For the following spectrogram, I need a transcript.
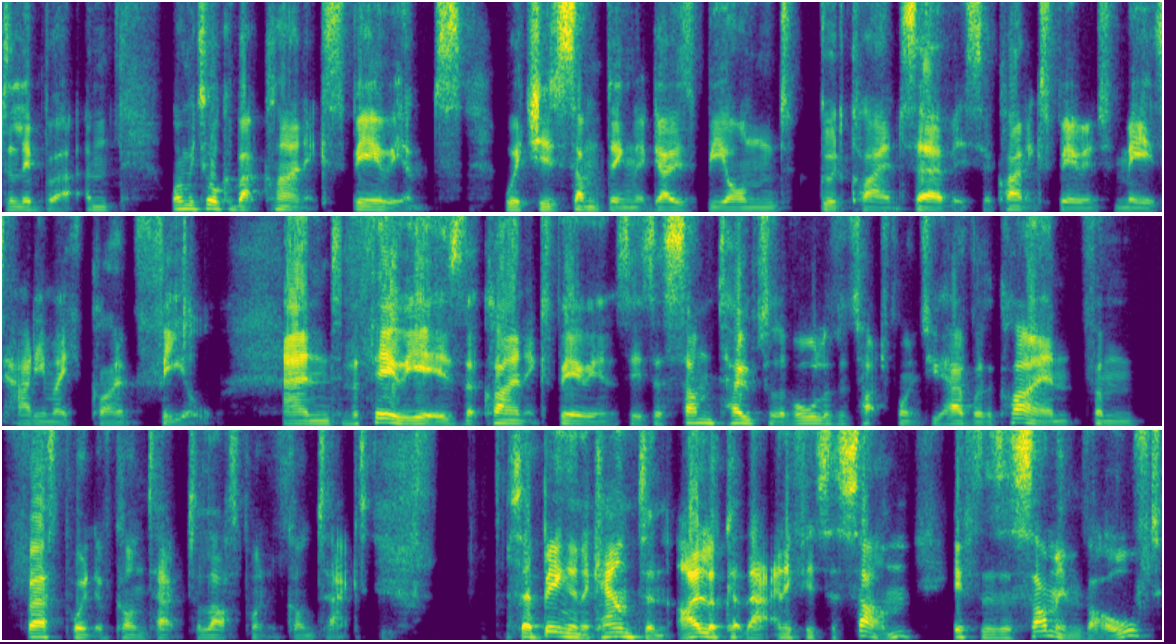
deliberate. And when we talk about client experience, which is something that goes beyond good client service, a client experience for me is how do you make a client feel? And the theory is that client experience is a sum total of all of the touch points you have with a client from first point of contact to last point of contact. So, being an accountant, I look at that, and if it's a sum, if there's a sum involved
